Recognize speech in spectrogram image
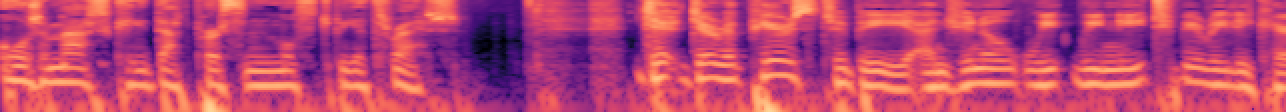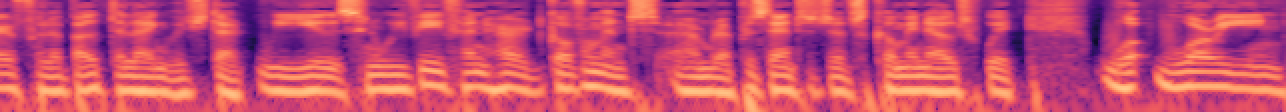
automatically that person must be a threat? There, there, appears to be, and you know, we, we need to be really careful about the language that we use. And we've even heard government um, representatives coming out with w- worrying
